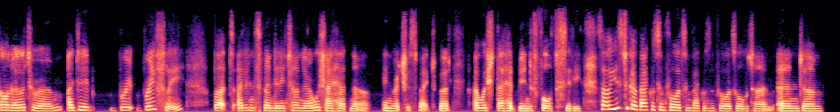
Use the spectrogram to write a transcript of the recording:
gone over to Rome. I did br- briefly, but I didn't spend any time there. I wish I had now, in retrospect, but I wished I had been to fourth city. So I used to go backwards and forwards and backwards and forwards all the time. And um,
